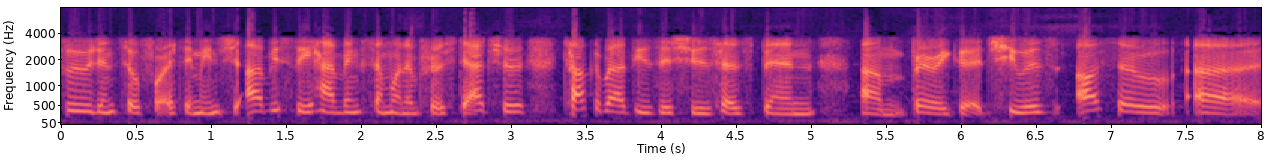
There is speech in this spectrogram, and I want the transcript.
food and so forth. I mean, she, obviously having someone of her stature talk about these issues has been um, very good. She was also... Uh,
